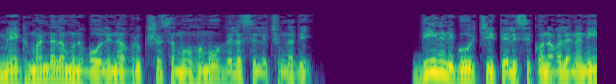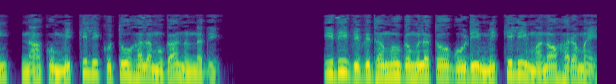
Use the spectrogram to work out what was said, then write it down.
మేఘమండలమును బోలిన వృక్షసమూహము విలసిల్లుచున్నది దీనిని గూర్చి తెలిసికొనవలెనని నాకు మిక్కిలి కుతూహలముగా నున్నది. ఇది వివిధమూగములతో గూడి మిక్కిలి మనోహరమై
